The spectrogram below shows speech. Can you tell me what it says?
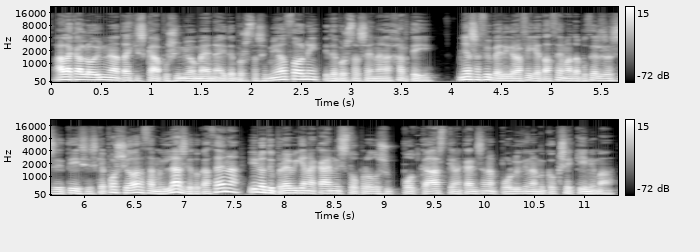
αλλά καλό είναι να τα έχεις κάπου σημειωμένα είτε μπροστά σε μια οθόνη είτε μπροστά σε ένα χαρτί. Μια σαφή περιγραφή για τα θέματα που θέλεις να συζητήσεις και πόση ώρα θα μιλάς για το καθένα είναι ότι πρέπει για να κάνεις το πρώτο σου podcast και να κάνεις ένα πολύ δυναμικό ξεκίνημα.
